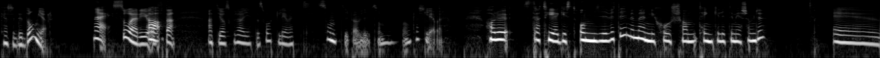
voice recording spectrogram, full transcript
kanske det de gör. Nej. Så är det ju Ja. ofta. Att jag skulle ha jättesvårt att leva ett sånt typ av liv som de kanske lever. Har du strategiskt omgivit dig med människor som tänker lite mer som du? Eh,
